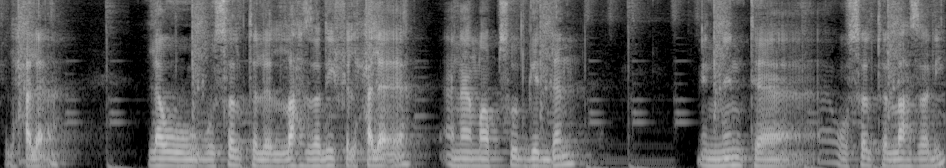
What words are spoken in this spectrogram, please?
في الحلقة. لو وصلت للحظة دي في الحلقة أنا مبسوط جدا إن أنت وصلت للحظة دي.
